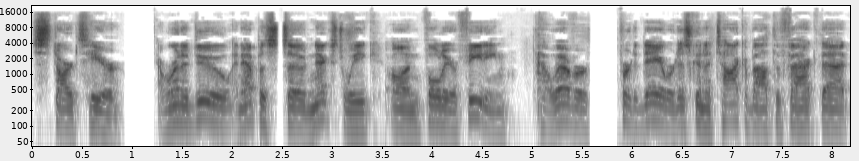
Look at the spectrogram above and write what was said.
starts here. And we're going to do an episode next week on foliar feeding. However, for today, we're just going to talk about the fact that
